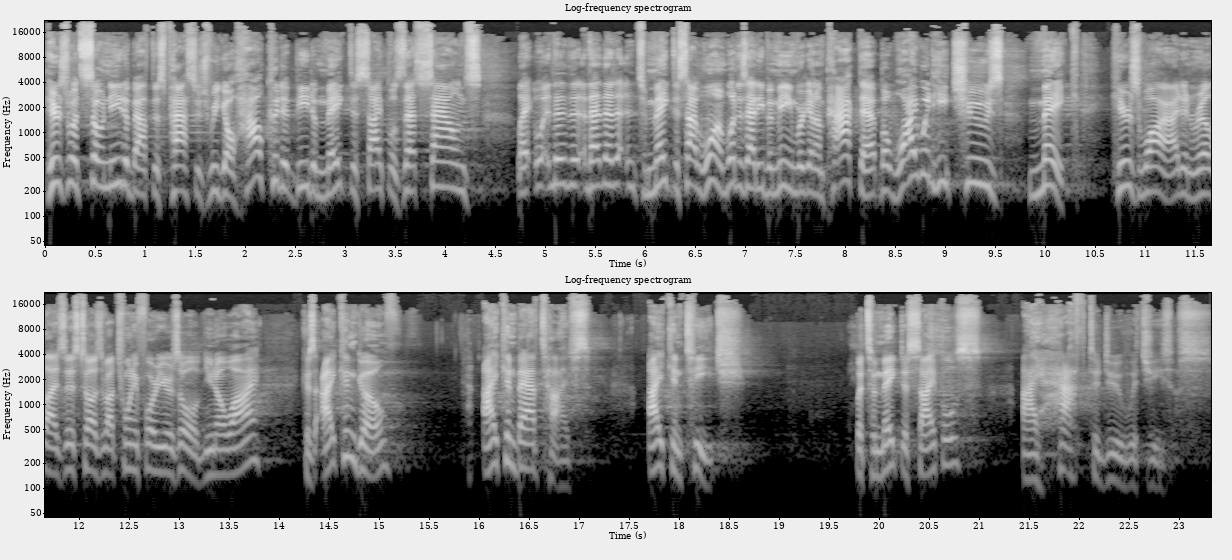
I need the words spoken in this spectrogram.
Here's what's so neat about this passage. We go, how could it be to make disciples? That sounds like that, that, to make disciples. One, what does that even mean? We're going to unpack that. But why would he choose make? Here's why. I didn't realize this till I was about 24 years old. You know why? Because I can go, I can baptize, I can teach. But to make disciples, I have to do with Jesus.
